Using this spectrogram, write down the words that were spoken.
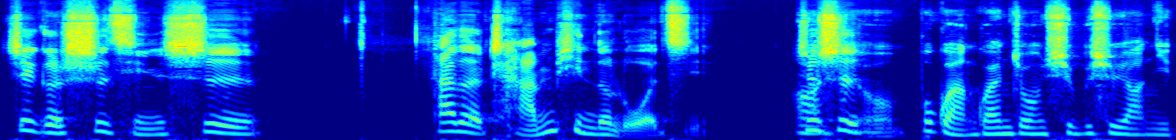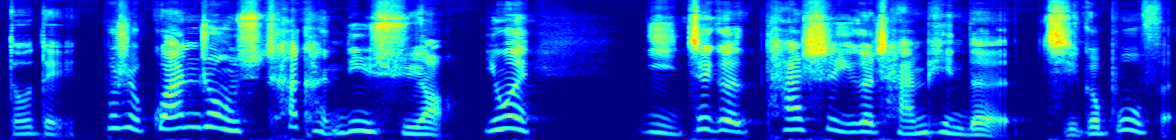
这个事情是他的产品的逻辑，就是不管观众需不需要，你都得不是观众他肯定需要，因为。你这个它是一个产品的几个部分，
